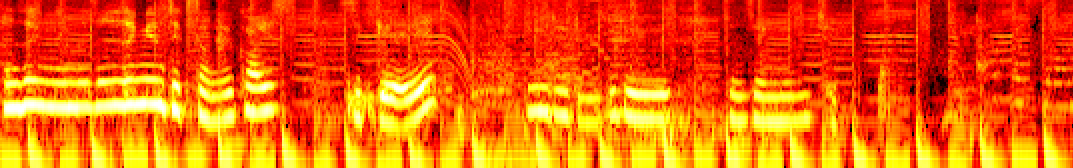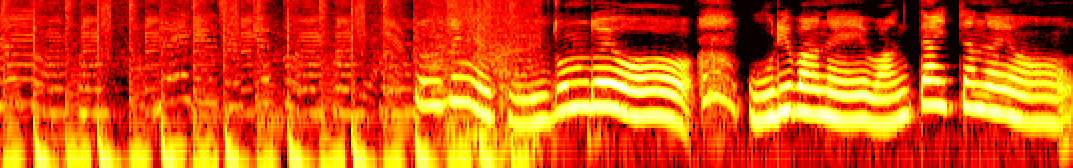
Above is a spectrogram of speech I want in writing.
선생님은 선생님 책상에 가 있을게. 뚜루루루루. 선생님 책상. 운동돼요. 우리 반에 왕따 있잖아요.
